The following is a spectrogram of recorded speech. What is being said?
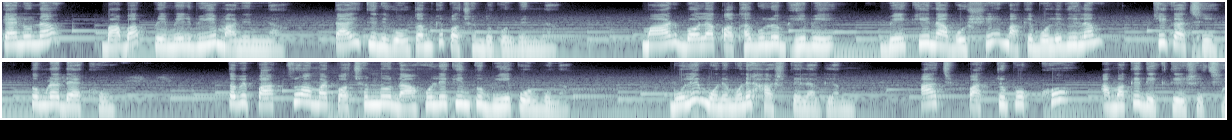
কেননা, বাবা প্রেমের বিয়ে মানেন না। তাই তিনি গৌতমকে পছন্দ করবেন না। মার বলা কথাগুলো ভেবে বেঁকে না বসে মাকে বলে দিলাম, ঠিক আছে, তোমরা দেখো। তবে পাত্র আমার পছন্দ না হলে কিন্তু বিয়ে করব না। বলে মনে মনে হাসতে লাগলাম। আজ পাত্রপক্ষ আমাকে দেখতে এসেছে।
